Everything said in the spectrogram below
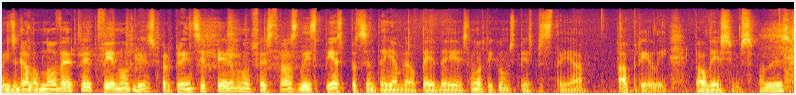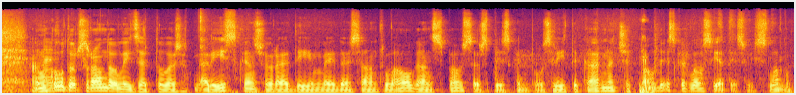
līdz galam novērtēt, vienoties par principiem un festivāls līdz 15. vēl pēdējais notikums 15 aprīlī. Paldies jums! Paldies. Un kultūras rondo līdz ar to arī izskan šo raidījumu veidojas Anta Laugans, Pausars, pieskaņa būs Rīta Karnača. Paldies, ka klausījāties! Visu labu!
